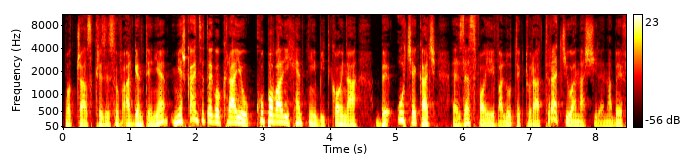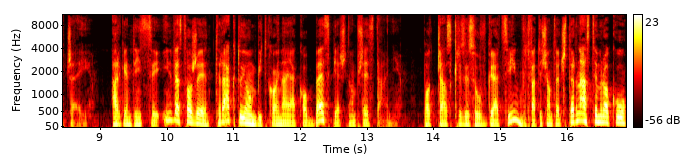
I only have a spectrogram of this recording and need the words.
Podczas kryzysu w Argentynie mieszkańcy tego kraju kupowali chętniej bitcoina, by uciekać ze swojej waluty, która traciła na sile nabywczej. Argentyńscy inwestorzy traktują bitcoina jako bezpieczną przystań. Podczas kryzysu w Grecji w 2014 roku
